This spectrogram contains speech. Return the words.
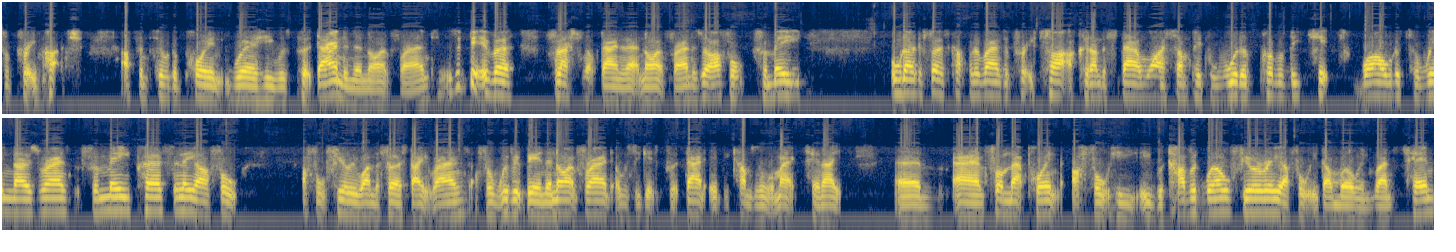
for pretty much up until the point where he was put down in the ninth round. It was a bit of a flash knockdown in that ninth round as well. I thought for me, although the first couple of rounds are pretty tight, I could understand why some people would have probably tipped Wilder to win those rounds. But for me personally, I thought I thought Fury won the first eight rounds. I thought with it being the ninth round, obviously gets put down, it becomes an automatic 10-8. Um, and from that point, I thought he, he recovered well, Fury. I thought he'd done well in round 10.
